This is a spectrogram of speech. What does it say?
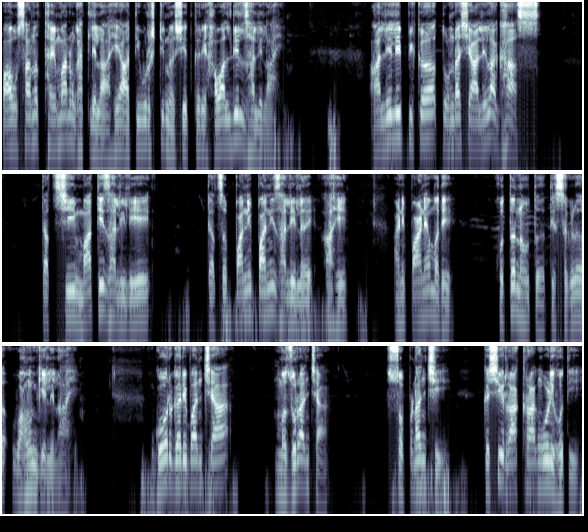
पावसानं थैमान घातलेलं आहे अतिवृष्टीनं शेतकरी हवालदिल झालेला आहे. आलेली पिकं तोंडाशी आलेला घास त्याची माती झालेली आहे त्याचं पाणी पाणी झालेलं आहे- आणि पाण्यामध्ये होतं नव्हतं ते सगळं वाहून गेलेलं आहे. गोरगरिबांच्या मजुरांच्या स्वप्नांची कशी राखरांगोळी होती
